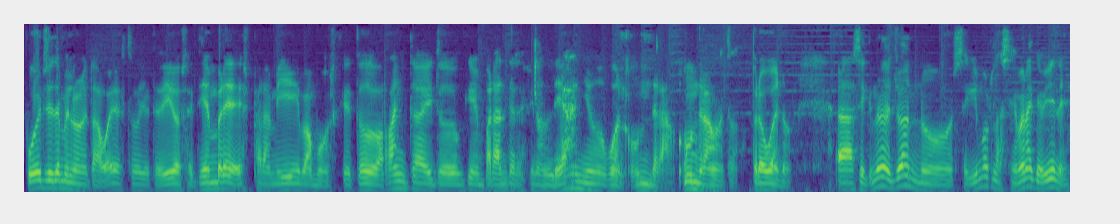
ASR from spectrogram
Pues yo también lo he notado, ¿eh? esto yo te digo, septiembre es para mí, vamos, que todo arranca y todo quieren para antes de final de año. Bueno, un drama, un drama todo. Pero bueno, Así que nada, Joan, nos seguimos la semana que viene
